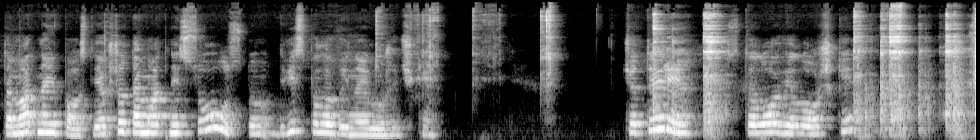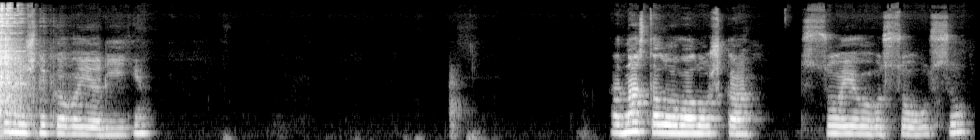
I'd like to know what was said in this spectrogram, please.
томатної пасти. Якщо томатний соус, то 2,5 ложечки. 4 столові ложки соняшникової олії. Одна столова ложка соєвого соусу.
